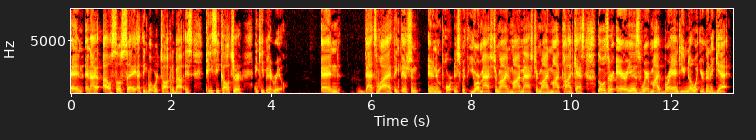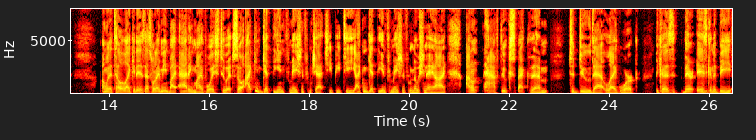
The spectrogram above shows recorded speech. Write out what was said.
And and I also say I think what we're talking about is PC culture and keeping it real. And that's why I think there's an, an, importance with your mastermind, my mastermind, my podcast. Those are areas where my brand, you know what you're going to get. I'm going to tell it like it is. That's what I mean by adding my voice to it. So I can get the information from ChatGPT. I can get the information from Notion AI. I don't have to expect them to do that legwork because there is going to be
